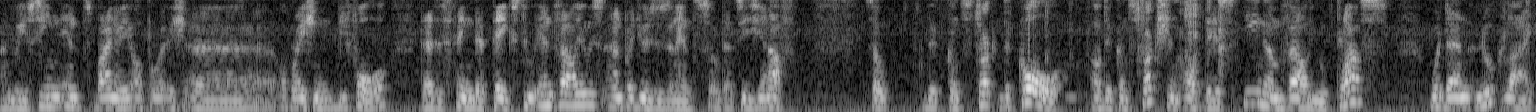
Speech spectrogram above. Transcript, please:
and we've seen int binary operation, uh, operation before. That is a thing that takes two int values and produces an int. So that's easy enough. So the construct the call of the construction of this enum value plus would then look like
